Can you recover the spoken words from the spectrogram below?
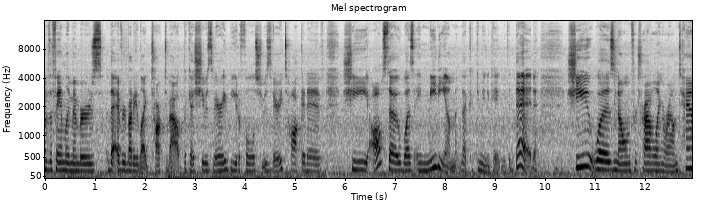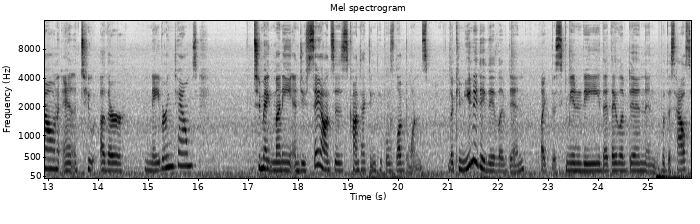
of the family members that everybody like talked about because she was very beautiful she was very talkative. She also was a medium that could communicate with the dead. She was known for traveling around town and to other neighboring towns to make money and do seances contacting people's loved ones. The community they lived in like this community that they lived in and with this house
